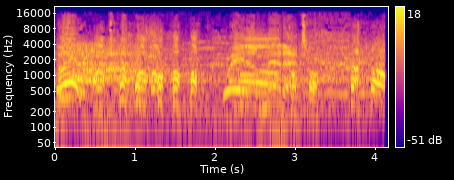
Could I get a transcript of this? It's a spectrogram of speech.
No! Wait a minute.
